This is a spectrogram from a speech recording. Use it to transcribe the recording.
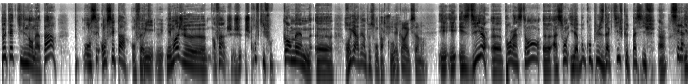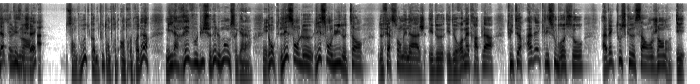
Peut-être qu'il n'en a pas. On sait, on sait pas en fait. Oui, oui. Mais moi, je, enfin, je, je- je trouve qu'il faut quand même euh, regarder un peu son Je suis parcours d'accord avec ça, moi. et, et, et se dire, euh, pour l'instant, euh, à son, il a beaucoup plus d'actifs que de passifs. Hein. C'est la Il a fait des échecs. Ah. Sans doute, comme tout entrepreneur, mais il a révolutionné le monde, ce gars-là. Mais- Donc, laissons-le, laissons-lui le temps de faire son ménage et de, et de remettre à plat Twitter avec les soubresauts, avec tout ce que ça engendre et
